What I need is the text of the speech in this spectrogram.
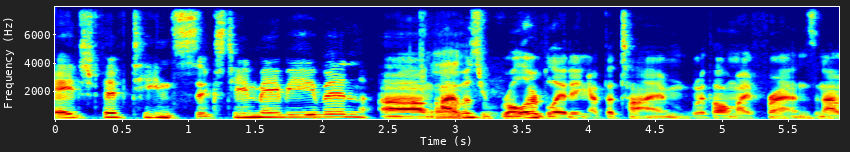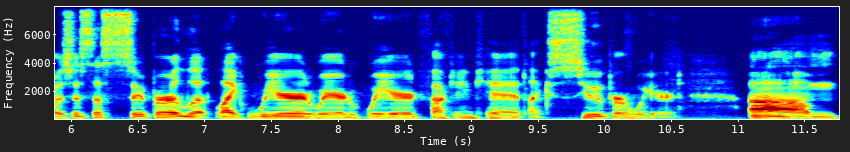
age 15, 16 maybe even. Um, I was rollerblading at the time with all my friends, and I was just a super li- like weird, weird, weird fucking kid. Like super weird. Um,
